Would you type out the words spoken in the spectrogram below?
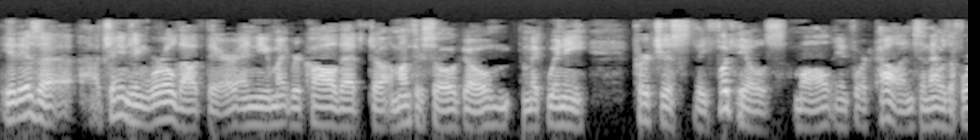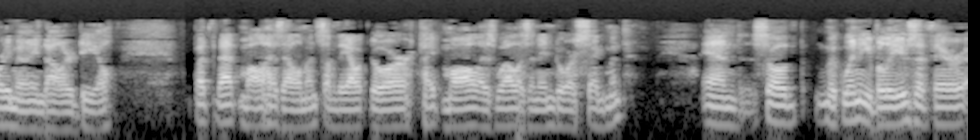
it is a, a, changing world out there, and you might recall that uh, a month or so ago, McWhinney purchased the Foothills Mall in Fort Collins, and that was a $40 million deal. But that mall has elements of the outdoor type mall as well as an indoor segment. And so McWhinney believes that there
